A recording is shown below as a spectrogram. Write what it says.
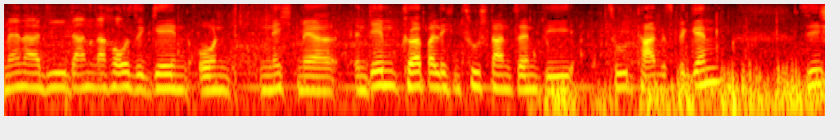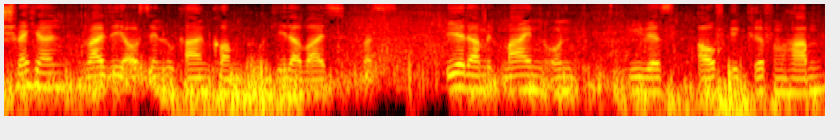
Männer, die dann nach Hause gehen und nicht mehr in dem körperlichen Zustand sind wie zu Tagesbeginn. Sie schwächeln, weil sie aus den Lokalen kommen und jeder weiß, was wir damit meinen und wie wir es aufgegriffen haben.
